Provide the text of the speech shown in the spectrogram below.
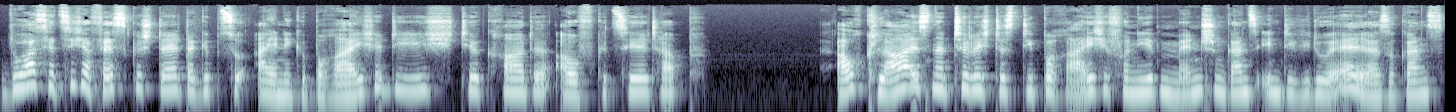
du hast jetzt sicher festgestellt, da gibt es so einige Bereiche, die ich dir gerade aufgezählt habe. Auch klar ist natürlich, dass die Bereiche von jedem Menschen ganz individuell, also ganz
